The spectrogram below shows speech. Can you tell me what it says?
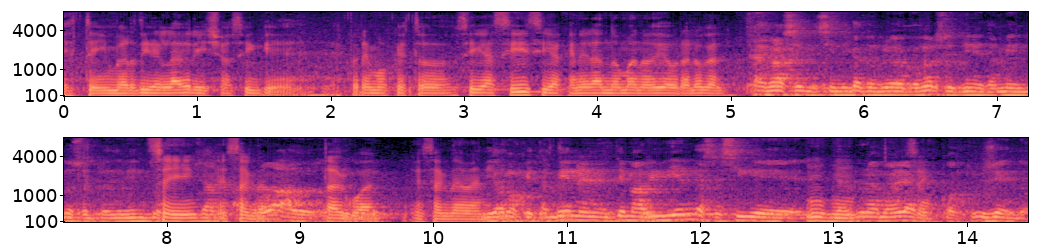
este, invertir en ladrillo. Así que esperemos que esto siga así, siga generando mano de obra local. Además, el Sindicato Empleo de Comercio tiene también dos emprendimientos sí, aprobados. Tal cual, exactamente. Digamos que también en el tema vivienda se sigue de alguna manera construyendo.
